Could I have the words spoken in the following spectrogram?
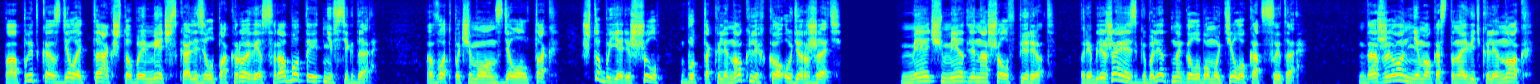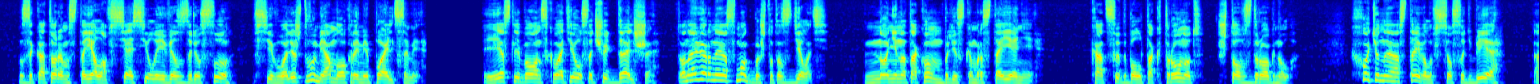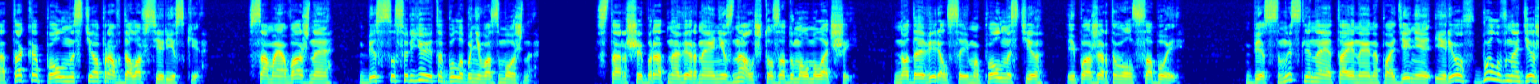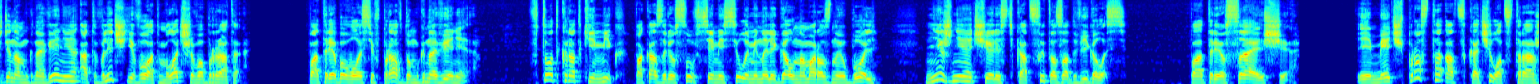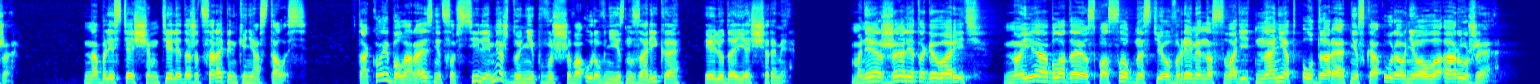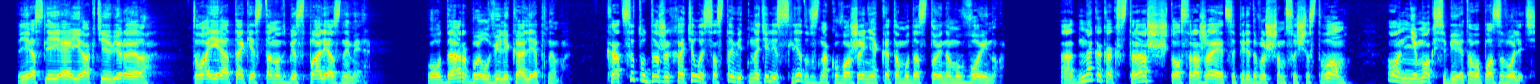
Попытка сделать так, чтобы меч скользил по крови, сработает не всегда. Вот почему он сделал так, чтобы я решил, будто клинок легко удержать. Меч медленно шел вперед, приближаясь к бледно-голубому телу Кацита. Даже он не мог остановить клинок, за которым стояла вся сила и вес Зарюсу, всего лишь двумя мокрыми пальцами. Если бы он схватился чуть дальше, то, наверное, смог бы что-то сделать. Но не на таком близком расстоянии. Кацит был так тронут, что вздрогнул. Хоть он и оставил все судьбе, атака полностью оправдала все риски. Самое важное, без Сосурью это было бы невозможно. Старший брат, наверное, не знал, что задумал младший, но доверился ему полностью и пожертвовал собой. Бессмысленное тайное нападение и рёв был в надежде на мгновение отвлечь его от младшего брата. Потребовалось и вправду мгновение. В тот краткий миг, пока Зарюсу всеми силами налегал на морозную боль, нижняя челюсть Кацита задвигалась. Потрясающе! И меч просто отскочил от стража. На блестящем теле даже царапинки не осталось. Такой была разница в силе между нип высшего уровня из Назарика и людоящерами. Мне жаль это говорить, но я обладаю способностью временно сводить на нет удары от низкоуровневого оружия. Если я её активирую, твои атаки станут бесполезными. Удар был великолепным. Кациту даже хотелось оставить на теле след в знак уважения к этому достойному воину. Однако как страж, что сражается перед высшим существом, он не мог себе этого позволить.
